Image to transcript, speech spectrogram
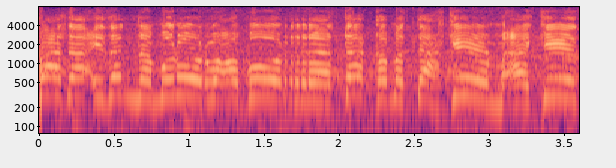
بعد اذا مرور وعبور طاقم التحكيم أكيد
